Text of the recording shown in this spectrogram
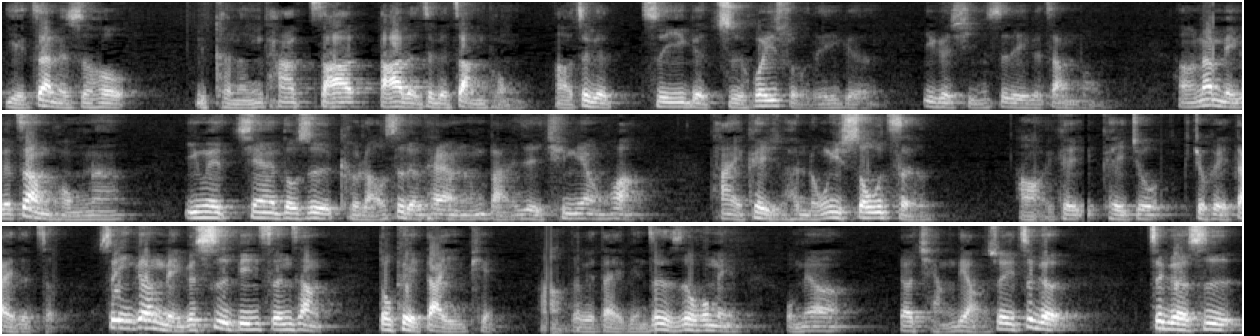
野战的时候，你可能他扎搭的这个帐篷，啊，这个是一个指挥所的一个一个形式的一个帐篷，好，那每个帐篷呢？因为现在都是可挠式的太阳能板，而且轻量化，它也可以很容易收折，好，也可以可以就就可以带着走，所以应该每个士兵身上都可以带一片，啊，都可以带一片。这个是后面我们要要强调，所以这个这个是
